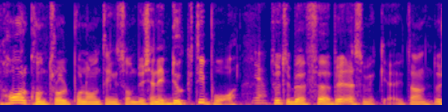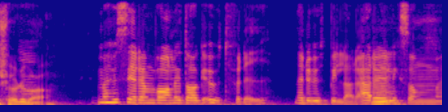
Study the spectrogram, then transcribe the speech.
har kontroll på någonting som du känner dig duktig på. Ja. tror inte du behöver förbereda dig så mycket utan då kör mm. du bara. Men hur ser en vanlig dag ut för dig när du utbildar? Är mm. det liksom eh,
